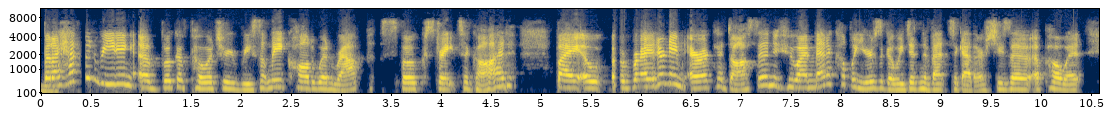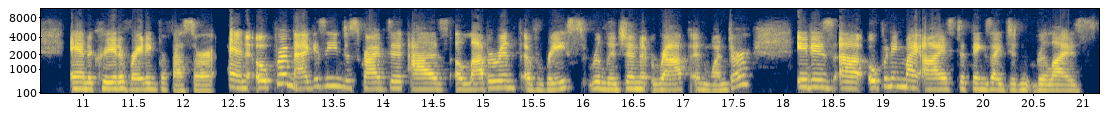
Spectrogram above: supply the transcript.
but I have been reading a book of poetry recently called When Rap Spoke Straight to God by a, a writer named Erica Dawson, who I met a couple years ago. We did an event together. She's a, a poet and a creative writing professor. And Oprah Magazine described it as a labyrinth of race, religion, rap, and wonder. It is uh, opening my eyes to things I didn't realize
